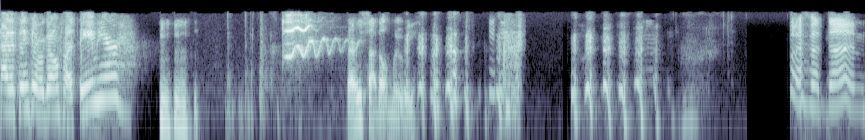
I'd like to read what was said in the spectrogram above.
Kind of think they were going for a theme here. Very subtle movie. What have I done?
